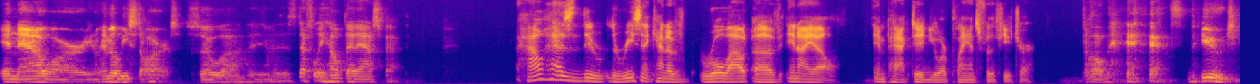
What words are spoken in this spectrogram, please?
and now are, you know, MLB stars. So uh, you know, it's definitely helped that aspect. How has the the recent kind of rollout of NIL impacted your plans for the future? Oh man, it's huge,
